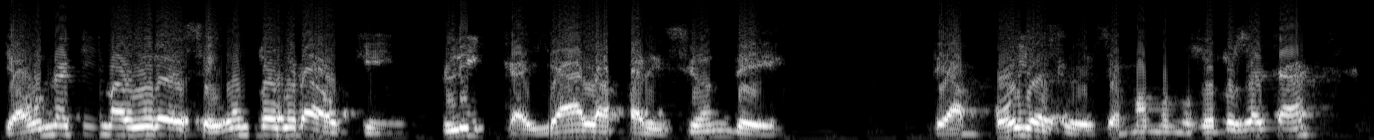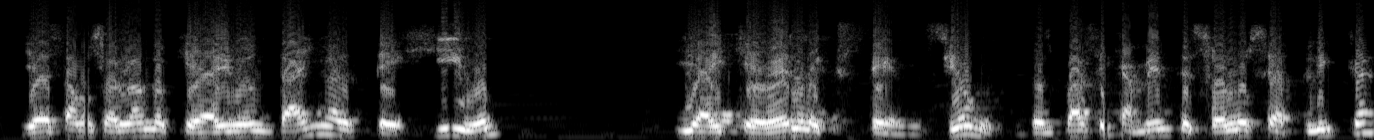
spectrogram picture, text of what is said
Ya una quemadura de segundo grado que implica ya la aparición de, de ampollas, les llamamos nosotros acá, ya estamos hablando que hay un daño al tejido y hay que ver la extensión. Entonces, básicamente solo se aplica,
